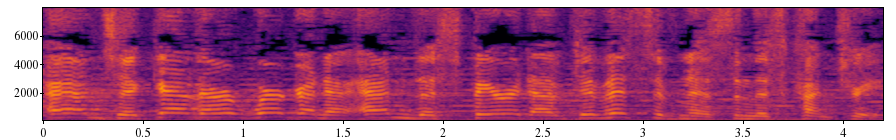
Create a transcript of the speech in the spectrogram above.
And together, we're going to end the spirit of divisiveness in this country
